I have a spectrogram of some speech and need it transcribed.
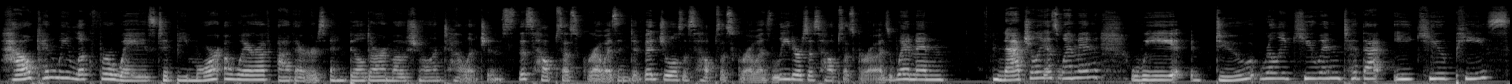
How can we look for ways to be more aware of others and build our emotional intelligence? This helps us grow as individuals, this helps us grow as leaders, this helps us grow as women. Naturally, as women, we do really cue into that EQ piece,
